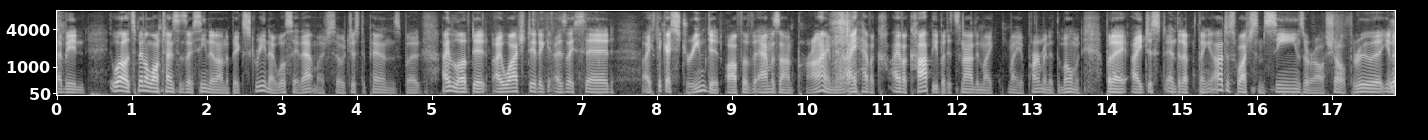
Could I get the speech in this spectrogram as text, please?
I mean, well, it's been a long time since I've seen it on a big screen. I will say that much. So it just depends. But I loved it. I watched it ag- as I said. I think I streamed it off of Amazon Prime, and I have a I have a copy, but it's not in my my apartment at the moment. But I I just ended up thinking I'll just watch some scenes or I'll shuttle through it. You know,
